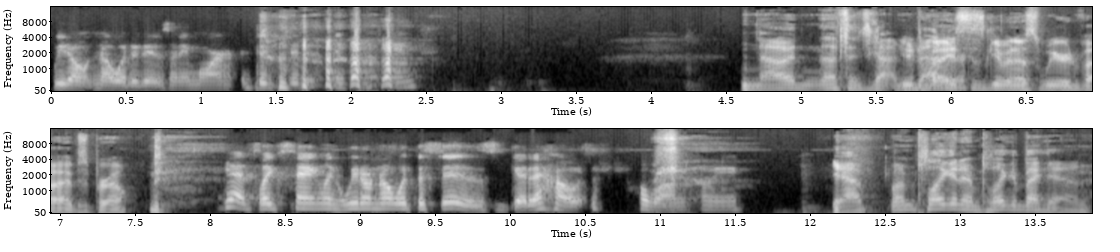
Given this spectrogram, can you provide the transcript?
We don't know what it is anymore. Did, did it anything change? No, nothing's gotten Your better. device is giving us weird vibes, bro. Yeah, it's like saying like we don't know what this is. Get out. Hold on. Let me. Yeah, unplug it and plug it back in.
